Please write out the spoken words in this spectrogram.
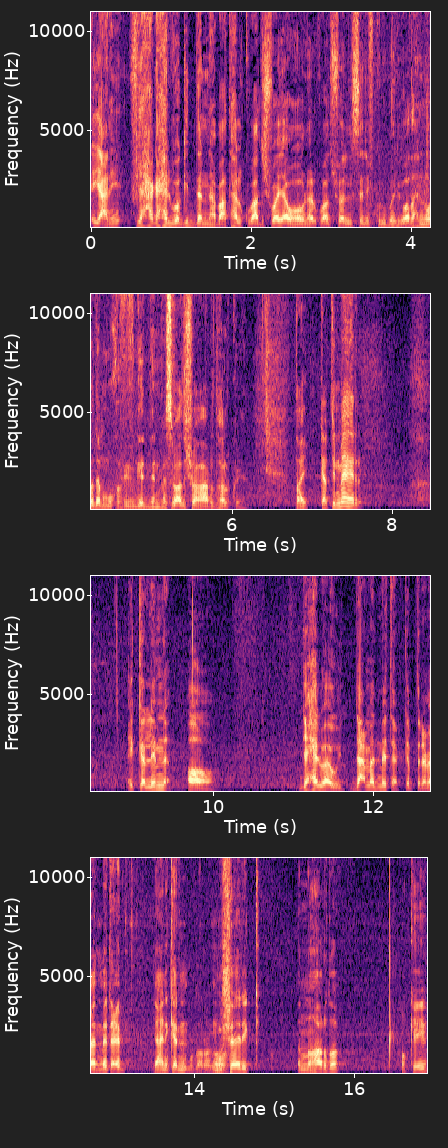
يعني في حاجة حلوة جدا هبعتها لكم بعد شوية أو هقولها لكم بعد شوية لسليف كلوبالي واضح إن هو دمه خفيف جدا بس بعد شوية هعرضها لكم يعني. طيب كابتن ماهر اتكلمنا آه دي حلوة قوي ده عماد متعب كابتن عماد متعب يعني كان. مشارك النهارده أوكي؟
